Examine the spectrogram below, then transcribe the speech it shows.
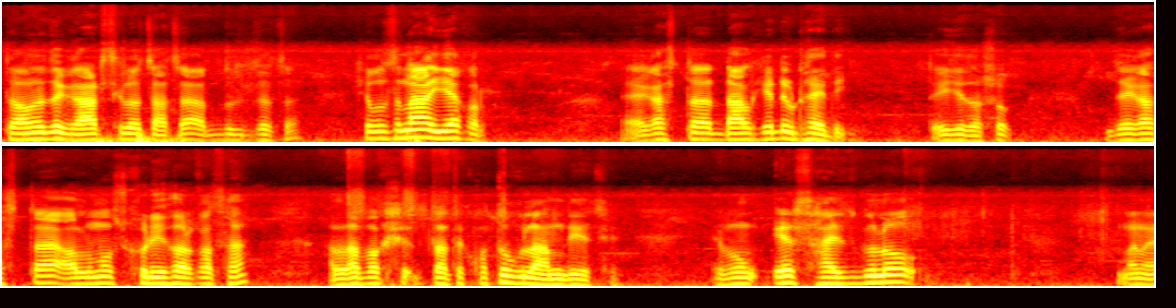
তো আমাদের যে গার্ড ছিল চাচা, আব্দুল চাচা, সে বলছে, না, ইয়া কর গাছটা ডাল কেটে উঠাই দিই। তো এই যে দর্শক, যে গাছটা অলমোস্ট খড়ি হওয়ার কথা, আল্লাহ পাক তাতে কতগুলো আম দিয়েছে এবং এর সাইজগুলো মানে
